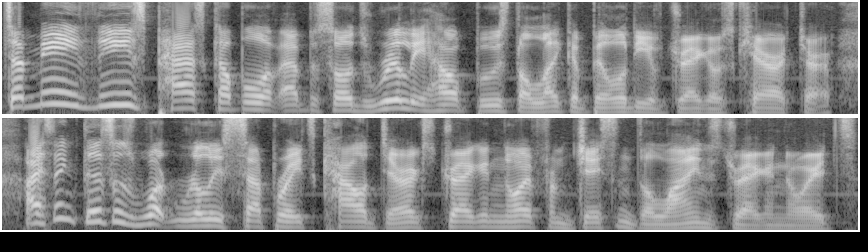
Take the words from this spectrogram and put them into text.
To me, these past couple of episodes really help boost the likability of Drago's character. I think this is what really separates Kyle Derek's Dragonoid from Jason DeLine's Dragonoids.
